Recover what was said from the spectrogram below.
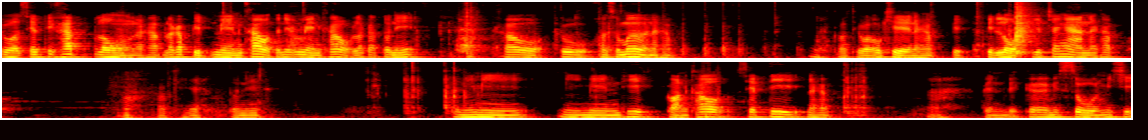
ตัวเซฟตี้คัทลงนะครับ แล้วก็ปิดเมนเข้าตัวนี้เป็นเมนเข้าแล้วก็ตัวนี้ เข้าตู้คอน sumer นะครับ ก็ถือว่าโอเคนะครับ ปิดปิดโหลดหยุดใช้งานนะครับโอเค ตัวนี้ ตัวนี้มีมีเมนที่ก่อนเข้าเซฟตี้นะครับอ่าเป็นเบเกอร์มิซูมิชิ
